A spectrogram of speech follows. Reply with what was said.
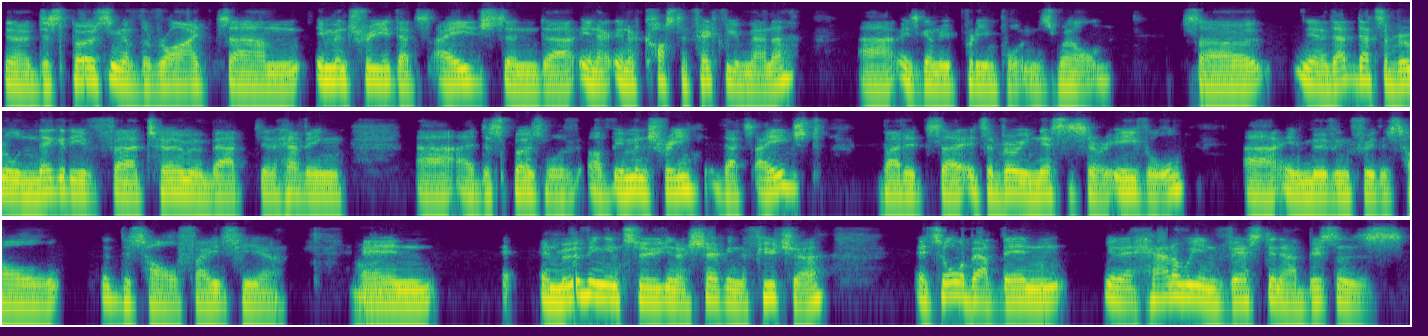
you know, disposing of the right um, inventory that's aged and uh, in a in a cost effective manner uh, is going to be pretty important as well. So, you know, that that's a real negative uh, term about you know, having uh, a disposal of, of, inventory that's aged, but it's uh, it's a very necessary evil uh, in moving through this whole this whole phase here, and and moving into you know shaping the future it's all about then, you know, how do we invest in our business,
